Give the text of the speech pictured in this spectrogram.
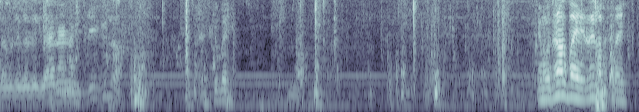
Dalam segala-galanya nang. Ayos ka bay. Yung mo drag bay, relax bay.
